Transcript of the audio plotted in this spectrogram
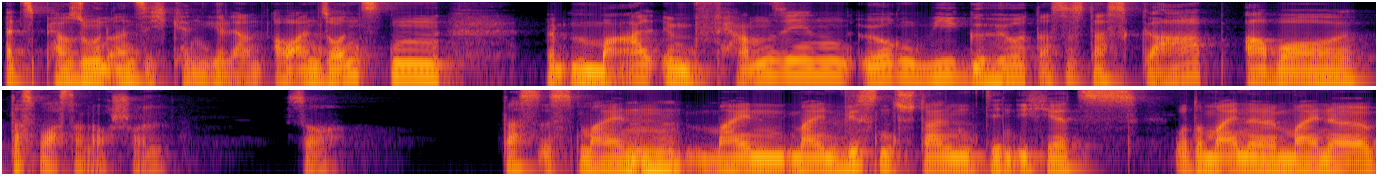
als Person an sich kennengelernt. Aber ansonsten äh, mal im Fernsehen irgendwie gehört, dass es das gab, aber das war es dann auch schon. So. Das ist mein, mhm. mein, mein Wissensstand, den ich jetzt, oder meine, meine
